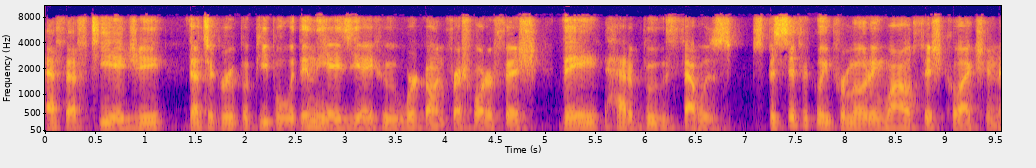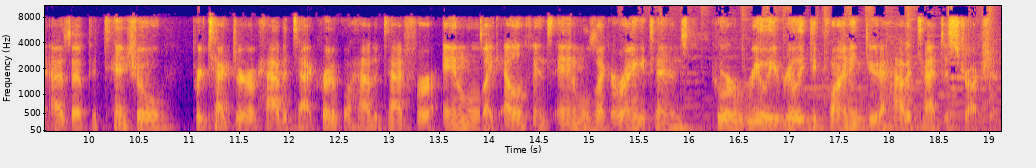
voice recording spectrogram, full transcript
FFTAG, that's a group of people within the AZA who work on freshwater fish. They had a booth that was specifically promoting wild fish collection as a potential protector of habitat, critical habitat for animals like elephants, animals like orangutans, who are really, really declining due to habitat destruction.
